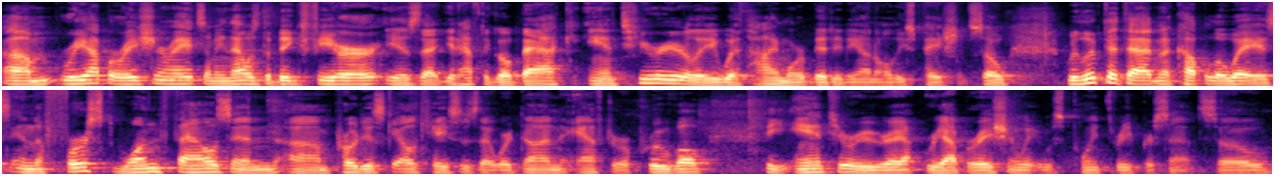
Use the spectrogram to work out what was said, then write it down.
Um, reoperation rates, I mean, that was the big fear is that you'd have to go back anteriorly with high morbidity on all these patients. So we looked at that in a couple of ways. In the first 1,000 um, cases that were done after approval, the anterior reoperation rate was 0.3%. So,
